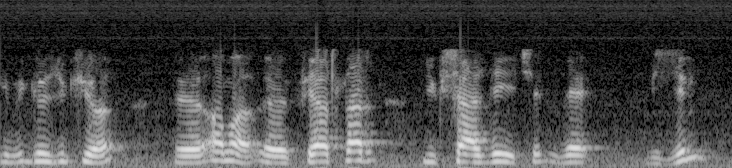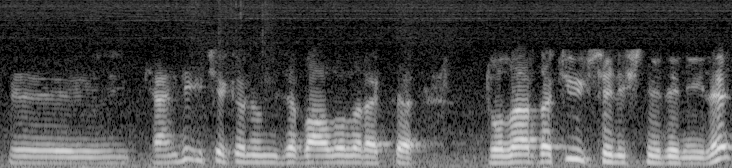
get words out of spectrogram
gibi gözüküyor. E, ama e, fiyatlar yükseldiği için ve bizim e, kendi iç ekonomimize bağlı olarak da dolardaki yükseliş nedeniyle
